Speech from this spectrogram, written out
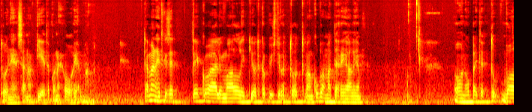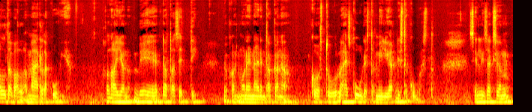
toinen sana tietokoneohjelmalla. Tämänhetkiset tekoälymallit, jotka pystyvät tuottamaan kuvamateriaalia, on opetettu valtavalla määrällä kuvia. Lion B-datasetti, joka on monen näiden takana, koostuu lähes kuudesta miljardista kuvasta. Sen lisäksi on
